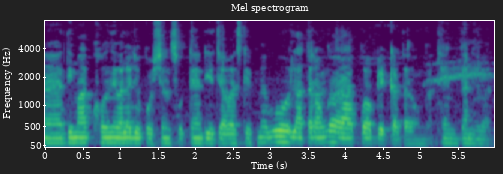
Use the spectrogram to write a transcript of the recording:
दिमाग खोलने वाला जो क्वेश्चंस होते हैं डी जावास्क्रिप्ट में, वो लाता रहूँगा और आपको अपडेट करता रहूँगा। थैंक धन्यवाद।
